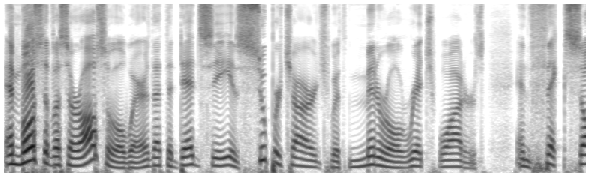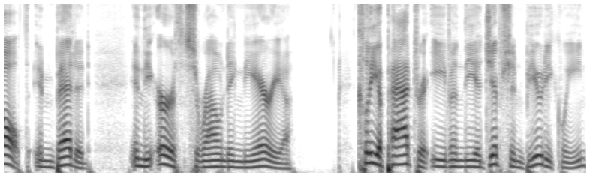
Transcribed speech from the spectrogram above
And most of us are also aware that the Dead Sea is supercharged with mineral rich waters and thick salt embedded in the earth surrounding the area. Cleopatra, even the Egyptian beauty queen,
